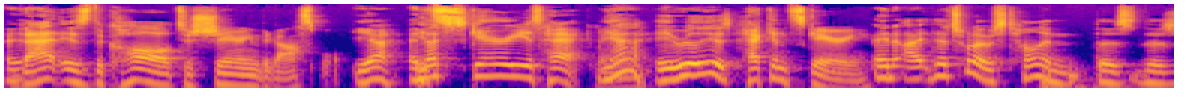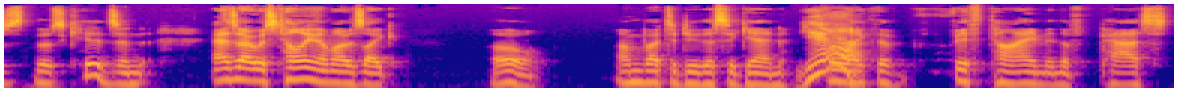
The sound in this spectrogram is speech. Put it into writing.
That is the call to sharing the gospel. Yeah. And that's that's scary as heck, man. yeah. It really is. Heckin' scary. And I, that's what I was telling those those those kids. And as I was telling them, I was like, "Oh, I'm about to do this again." Yeah. for like the fifth time in the past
